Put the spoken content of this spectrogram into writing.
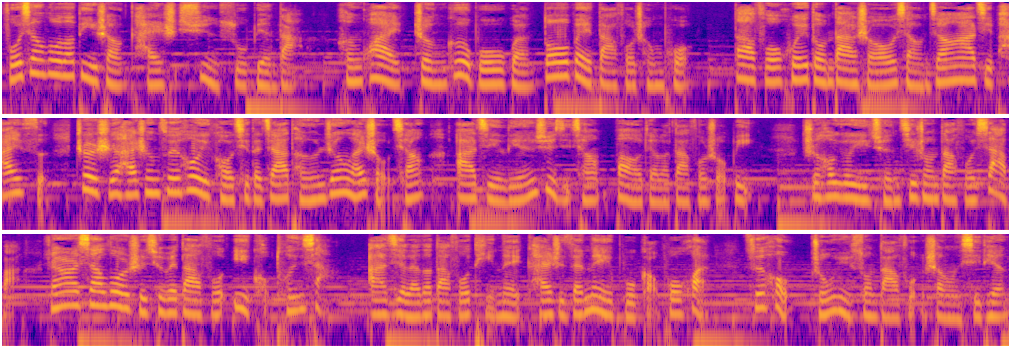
佛像落到地上开始迅速变大，很快整个博物馆都被大佛撑破。大佛挥动大手，想将阿纪拍死。这时还剩最后一口气的加藤扔来手枪，阿纪连续几枪爆掉了大佛手臂，之后又一拳击中大佛下巴。然而下落时却被大佛一口吞下。阿纪来到大佛体内，开始在内部搞破坏，最后终于送大佛上了西天。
